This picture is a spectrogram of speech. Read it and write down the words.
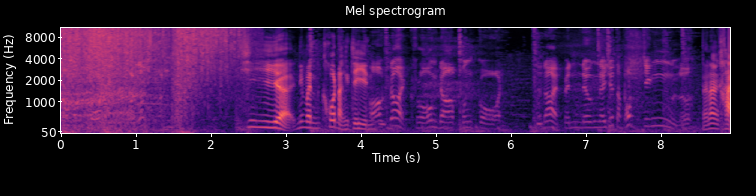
ตาบังโกรคนละกันเชี่ยนี่มันโคตรหนังจีน หากได้ครองดาบมังกร จะได้เป็นหนึ่งในยุทธภพจริงเหรอ แล้วนั่นใคร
